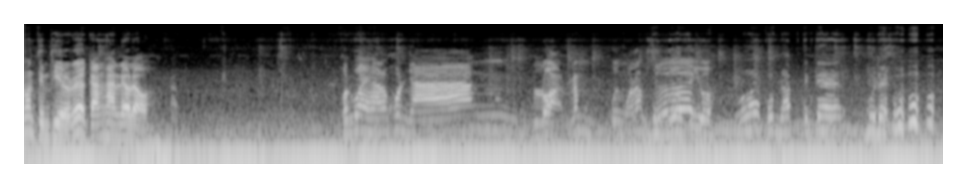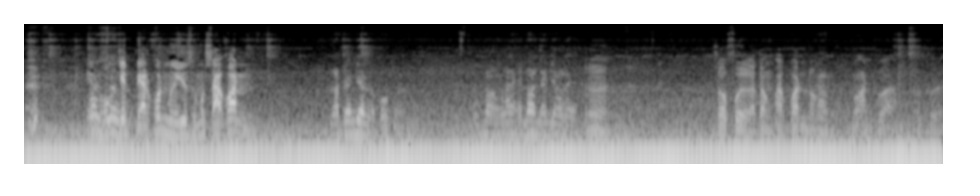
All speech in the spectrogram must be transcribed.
นอนเต็มทีแล้วเด้อกลางหันแล้วแล้วครับคนไหวฮะแล้วคนยาง หลอดน้ำเบิ่งหัวน้ำเสืออยู่โอ้ยผมรับตั้งแต่บูได้เห็นหกเจ็ดแปดคนมืออยู่สมุทรสาครรับอย่างเดียวกับผมผมลองไล่ให้นอนอย่างเดียวเลยเออโซเฟอร์ก็ต้องพักวันต้องครับนอนตัวโซเฟอร์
